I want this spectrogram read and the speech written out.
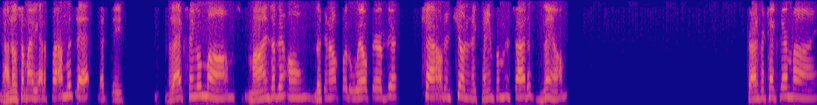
Now I know somebody got a problem with that, that the black single moms, minds of their own, looking out for the welfare of their child and children that came from inside of them, trying to protect their mind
